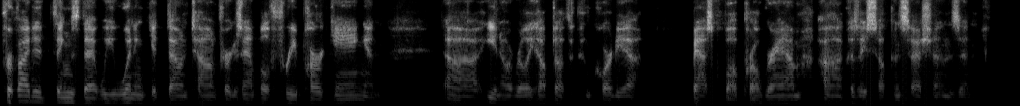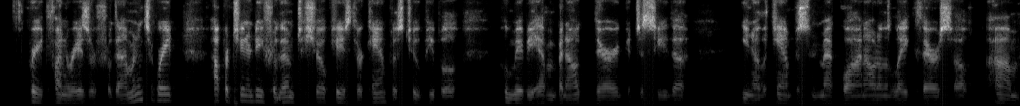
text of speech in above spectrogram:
provided things that we wouldn't get downtown. For example, free parking and, uh, you know, really helped out the Concordia basketball program because uh, they sell concessions and great fundraiser for them. And it's a great opportunity for them to showcase their campus too. People who maybe haven't been out there get to see the, you know, the campus in Mequon out on the lake there. So, um,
